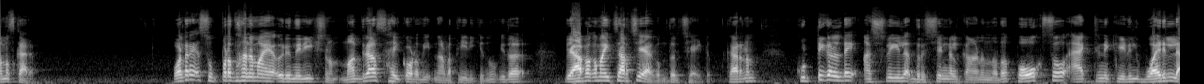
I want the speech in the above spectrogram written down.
നമസ്കാരം. വളരെ സുപ്രധാനമായ ഒരു നിരീക്ഷണം മദ്രാസ് ഹൈക്കോടതി നടത്തിയിരിക്കുന്നു. ഇത് വ്യാപകമായി ചർച്ചയാകും തീർച്ചയായിട്ടും. കാരണം കുട്ടികളുടെ അശ്ലീല ദൃശ്യങ്ങൾ കാണുന്നത് പോക്സോ ആക്ടിന് കീഴിൽ വരില്ല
